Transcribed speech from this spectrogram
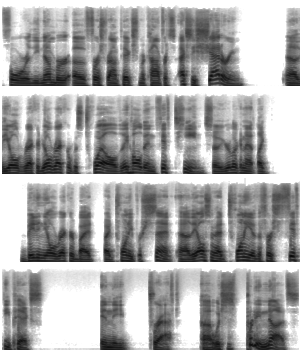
for the number of first round picks from a conference, actually shattering uh, the old record. The old record was 12. They hauled in 15. So you're looking at like beating the old record by, by 20%. Uh, they also had 20 of the first 50 picks in the draft, uh, which is pretty nuts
